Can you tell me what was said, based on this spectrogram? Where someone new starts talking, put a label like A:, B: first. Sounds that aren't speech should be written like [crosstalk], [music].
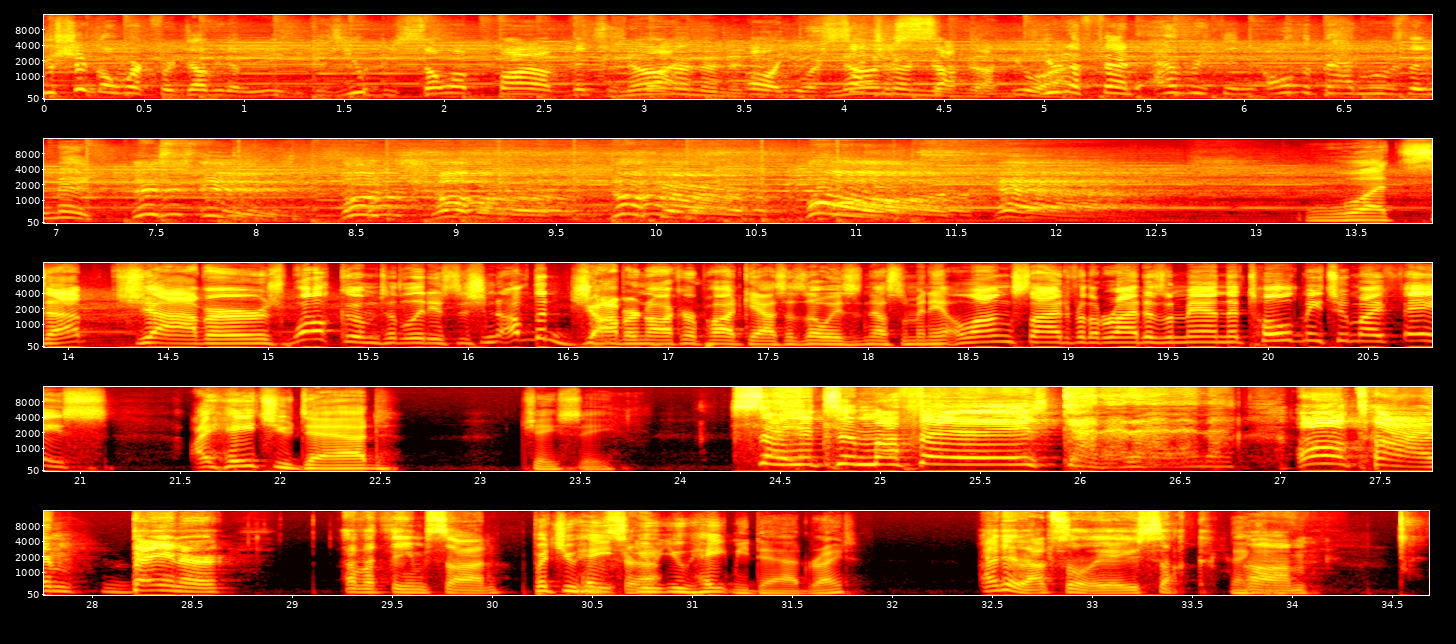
A: You should go work for WWE because you'd be so up far up Vince's
B: No,
A: butt.
B: no, no, no, oh, no.
A: Oh, you are
B: No,
A: such
B: no,
A: a
B: no,
A: sucker.
B: no, you are.
A: defend everything, all the bad moves they make.
C: This is the Jobber Knocker Podcast.
D: What's up, jobbers? Welcome to the latest edition of the Jobber Knocker podcast. As always, Nestlemania, alongside for the ride is a man that told me to my face, I hate you, Dad. JC.
A: Say it to my face. Da-da-da-da-da. All time banner of a theme song.
D: But you hate you, you hate me, Dad, right?
A: I do absolutely. Yeah, you suck.
D: Thank you.
A: Um,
